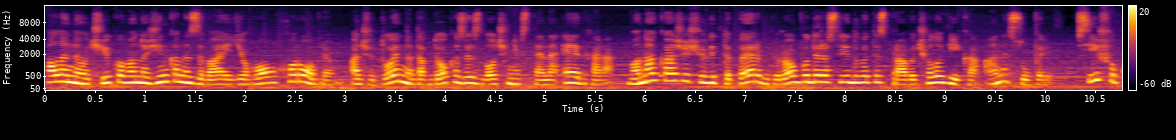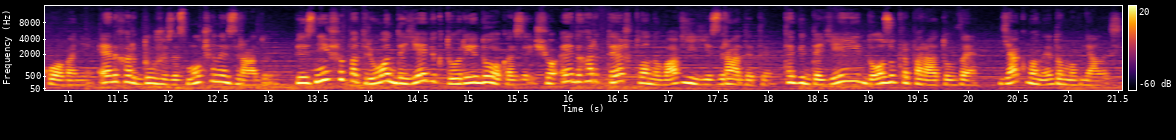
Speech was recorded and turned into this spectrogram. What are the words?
але неочікувано жінка називає його хоробрим, адже той надав докази злочинів Стена Едгара. Вона каже, що відтепер бюро буде розслідувати справи чоловіка, а не суперів. Всі шоковані. Едгар дуже засмучений зрадою. Пізніше патріот дає Вікторії докази, що Едгар теж планував її зрадити та віддає їй дозу препарату В, як вони домовлялись.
